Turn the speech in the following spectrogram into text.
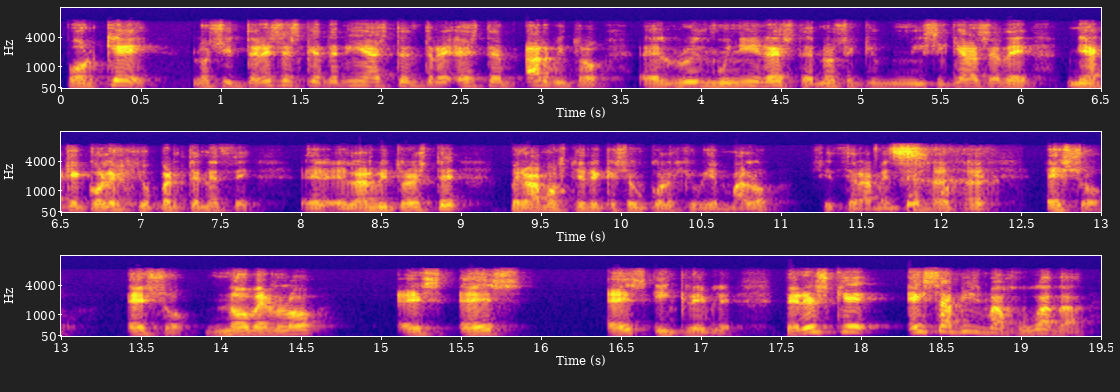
¿Por qué? Los intereses que tenía este, entre- este árbitro, el Ruiz Muñir este, no sé, ni siquiera sé de, ni a qué colegio pertenece el, el árbitro este, pero vamos, tiene que ser un colegio bien malo, sinceramente, porque eso, eso, no verlo es, es, es increíble. Pero es que esa misma jugada,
